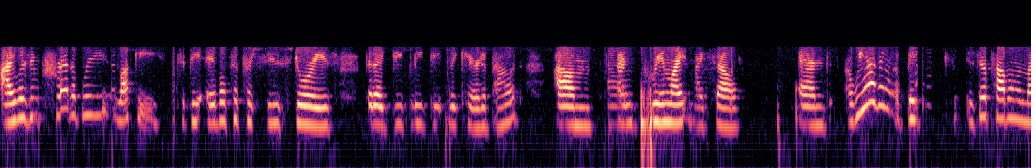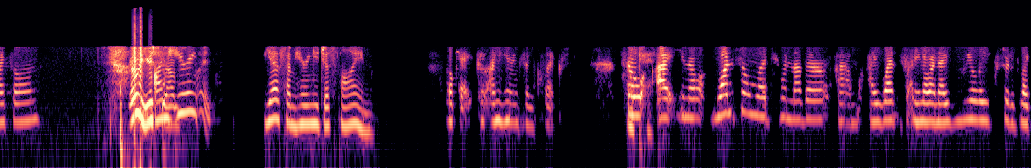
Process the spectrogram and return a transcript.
I was incredibly lucky to be able to pursue stories that I deeply, deeply cared about, um, and greenlight myself. And are we having a big? Is there a problem with my phone? No, you I'm hearing. fine. Yes, I'm hearing you just fine. Okay, 'cause I'm hearing some clicks. So Okay. I, you know, one film led to another. Um, I went, you know, and I really sort of like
